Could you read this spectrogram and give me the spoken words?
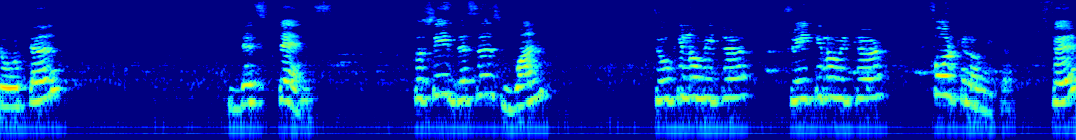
टोटल डिस्टेंस तो see this is one two kilometre three kilometre four kilometre फिर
